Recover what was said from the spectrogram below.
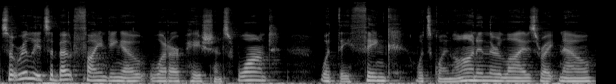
So really, it's about finding out what our patients want what they think, what's going on in their lives right now,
